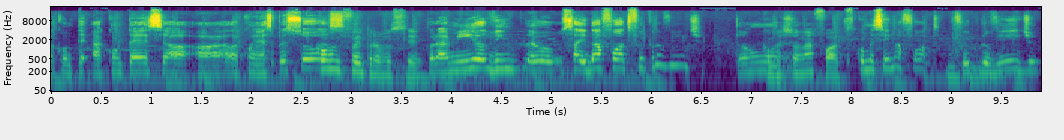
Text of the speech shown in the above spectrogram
aconte, acontece, a, a, ela conhece pessoas. Como foi para você? Para mim eu vim, eu saí da foto, fui pro vídeo. Então começou na foto. Comecei na foto, uhum. fui pro vídeo.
